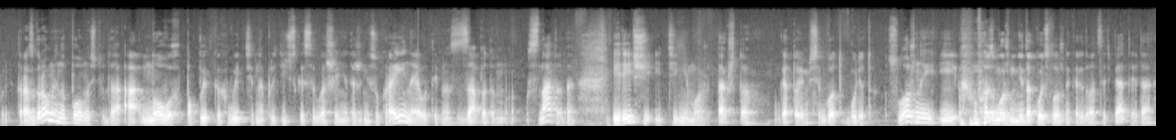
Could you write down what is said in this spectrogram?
будет разгромлена полностью, да, о новых попытках выйти на политическое соглашение даже не с Украиной, а вот именно с Западом, с НАТО, да, и речи идти не может. Так что готовимся. Год будет сложный и, возможно, не такой сложный, как 25-й, да,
